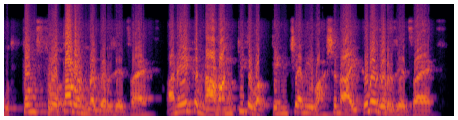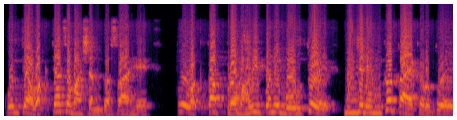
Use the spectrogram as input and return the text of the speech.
उत्तम श्रोता बनणं गरजेचं आहे. अनेक नामांकित वक्त्यांची आम्ही भाषण ऐकणं गरजेचं आहे. कोणत्या वक्त्याचं भाषण कसं आहे? तो वक्ता प्रभावीपणे बोलतोय म्हणजे नेमकं काय करतोय?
